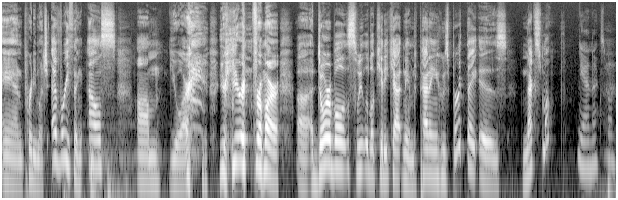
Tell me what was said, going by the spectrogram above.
and pretty much everything else. Um, you are you're hearing from our uh, adorable, sweet little kitty cat named Penny, whose birthday is next month. Yeah, next month.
